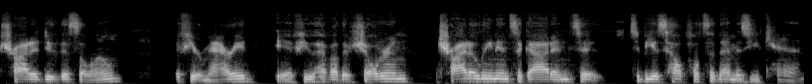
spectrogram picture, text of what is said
try to do this alone. If you're married, if you have other children, try to lean into God and to, to be as helpful to them as you can.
